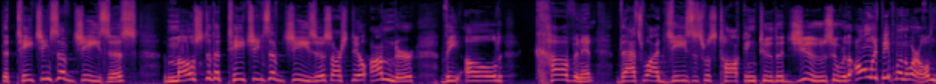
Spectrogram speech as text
the teachings of Jesus, most of the teachings of Jesus are still under the old covenant. That's why Jesus was talking to the Jews, who were the only people in the world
